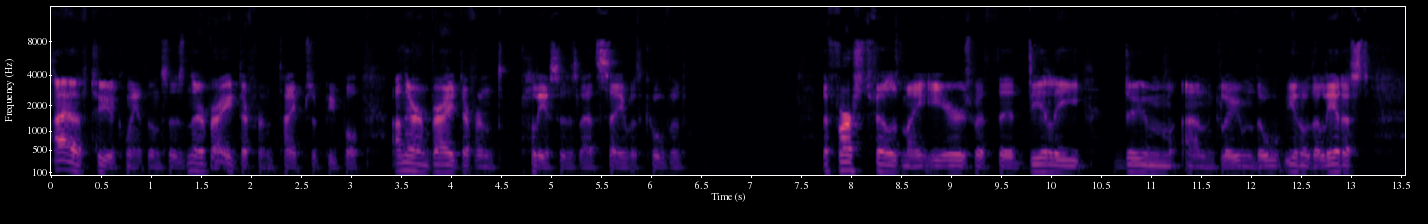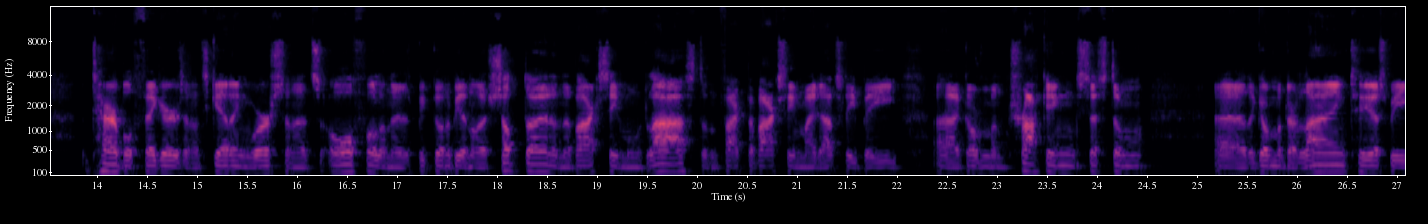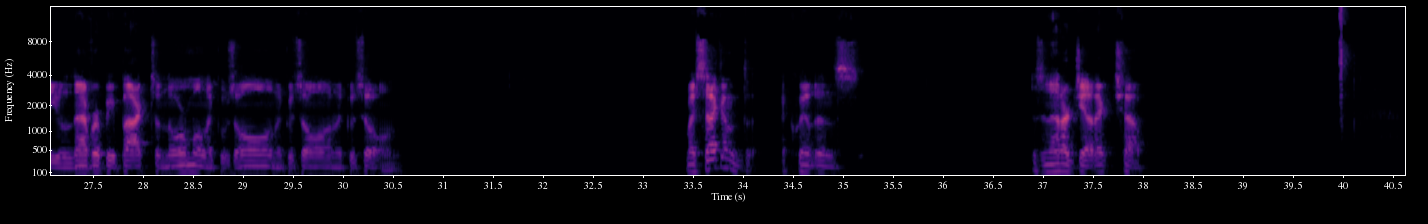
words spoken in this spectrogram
I have two acquaintances, and they're very different types of people, and they're in very different places, let's say, with COVID. The first fills my ears with the daily doom and gloom, the you know, the latest terrible figures and it's getting worse and it's awful and there's going to be another shutdown and the vaccine won't last. In fact, the vaccine might actually be a government tracking system. Uh, the government are lying to us. We will never be back to normal. It goes on, it goes on, it goes on. My second acquaintance is an energetic chap.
